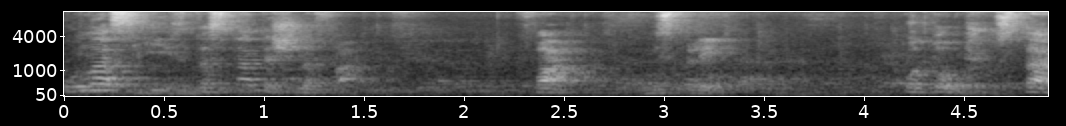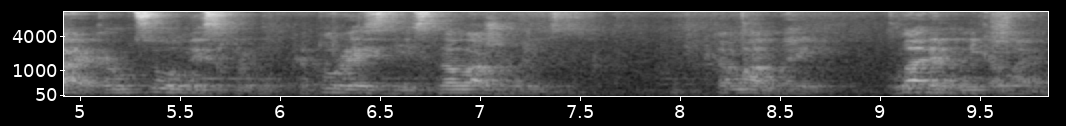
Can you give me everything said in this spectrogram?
у нас есть достаточно фактов, фактов, не сплетен, о том, что старые коррупционные схемы, которые здесь налаживались командой Ларина Николаенко,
